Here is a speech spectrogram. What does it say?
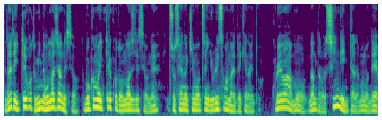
大体言ってることみんな同じなんですよ。僕も言ってること同じですよね。女性の気持ちに寄り添わないといけないと。これはもうなんだろう、心理みたいなもので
